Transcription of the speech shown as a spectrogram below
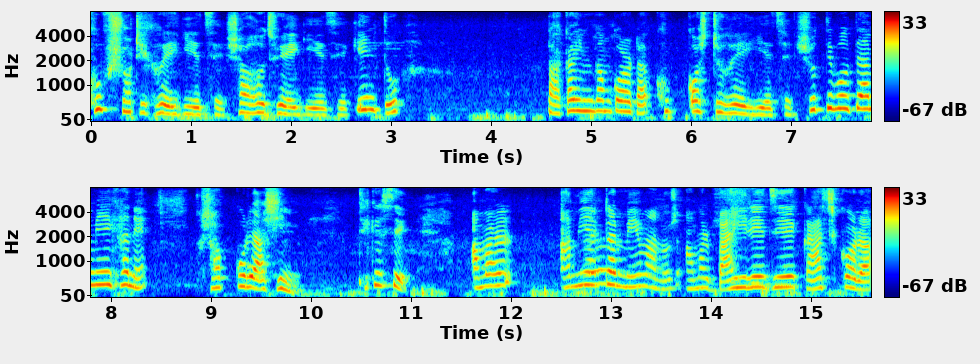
খুব সঠিক হয়ে গিয়েছে, সহজ হয়ে গিয়েছে। কিন্তু টাকা ইনকাম করাটা খুব কষ্ট হয়ে গিয়েছে। সত্যি বলতে আমি এখানে শখ করে আসিনি, ঠিক আছে? আমার, আমি একটা মেয়ে মানুষ, আমার বাইরে যে কাজ করা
